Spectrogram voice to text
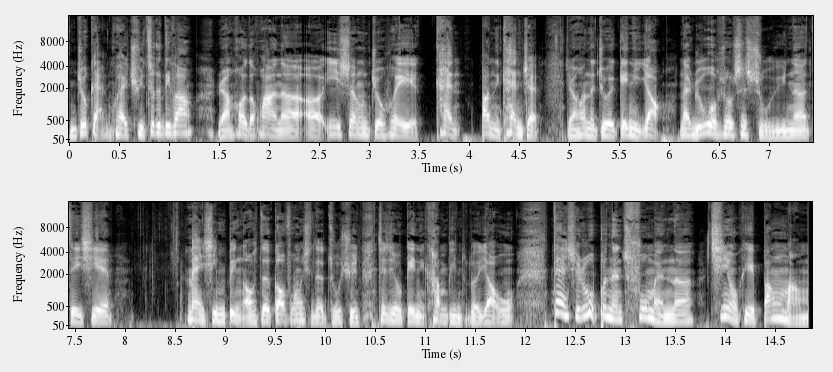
你就赶快去这个地方，然后的话呢，呃，医生就会看帮你看诊，然后呢就会给你药。那如果说是属于呢这些慢性病哦，这高风险的族群，这就给你抗病毒的药物。但是如果不能出门呢，亲友可以帮忙。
